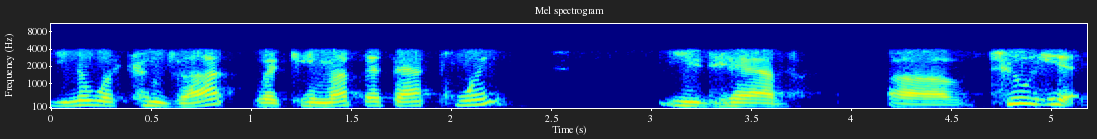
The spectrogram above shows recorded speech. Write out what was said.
you know what comes up? What came up at that point? You'd have two hits.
